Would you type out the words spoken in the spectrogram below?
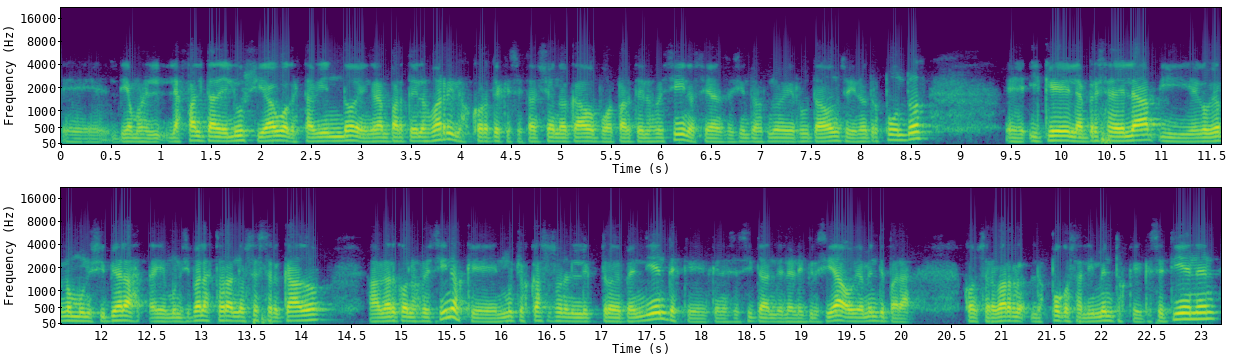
eh, digamos, la falta de luz y agua que está habiendo en gran parte de los barrios los cortes que se están llevando a cabo por parte de los vecinos, sean 609 y Ruta 11 y en otros puntos, eh, y que la empresa de LAB y el gobierno municipal, municipal hasta ahora no se ha acercado hablar con los vecinos, que en muchos casos son electrodependientes, que, necesitan de la electricidad, obviamente, para conservar los pocos alimentos que, se tienen.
